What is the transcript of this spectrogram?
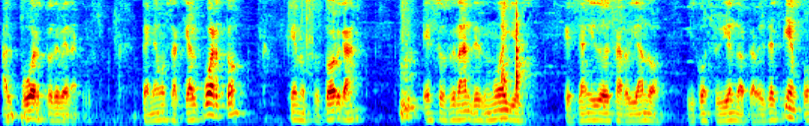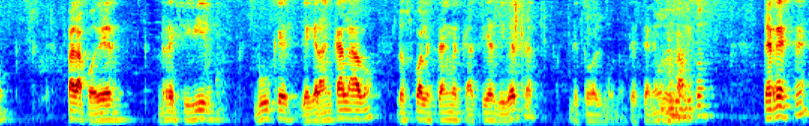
al puerto de Veracruz. Tenemos aquí al puerto que nos otorga esos grandes muelles que se han ido desarrollando y construyendo a través del tiempo para poder recibir buques de gran calado, los cuales traen mercancías diversas de todo el mundo. Entonces tenemos los tráficos terrestre,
